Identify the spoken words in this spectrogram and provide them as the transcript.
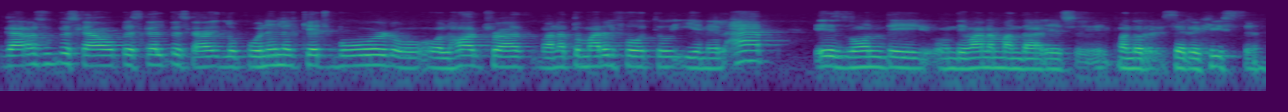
agarra su pescado, pesca el pescado y lo pone en el catchboard o, o el hog trough, van a tomar el foto y en el app es donde, donde van a mandar eso, cuando se registren.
